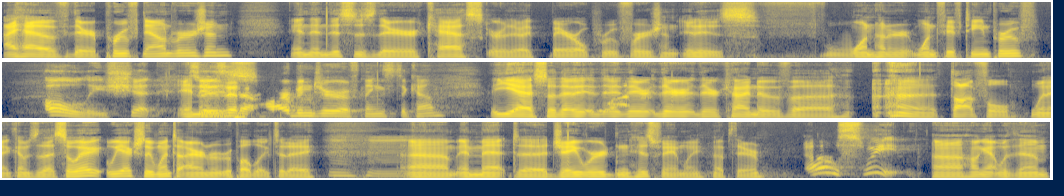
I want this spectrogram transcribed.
I have their proof down version, and then this is their cask or their like barrel proof version. It is 100 115 proof. Holy shit. And so it is, it is- a harbinger of things to come? Yeah, so they're they're they're they're kind of uh, thoughtful when it comes to that. So we, we actually went to Iron Root Republic today, um, and met uh, Jay Word and his family up there. Oh, sweet. Uh, hung out with them,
